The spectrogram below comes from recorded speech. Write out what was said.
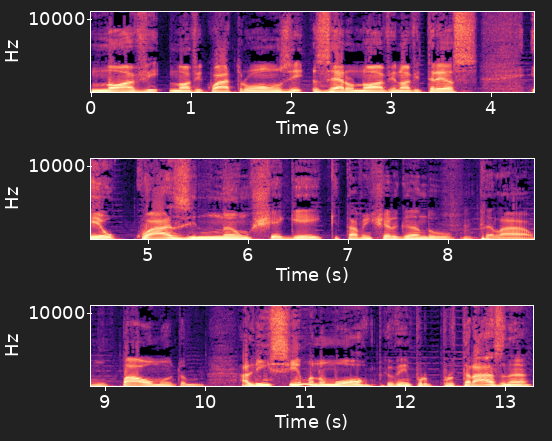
99411 0993. Eu quase não cheguei, que estava enxergando, sei lá, um palmo. Ali em cima, no morro, porque eu venho por, por trás, né?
